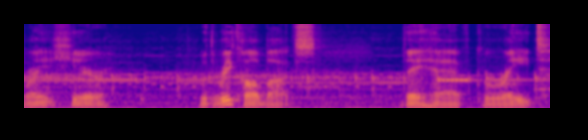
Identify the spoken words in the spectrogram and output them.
Right here with Recalbox, they have great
